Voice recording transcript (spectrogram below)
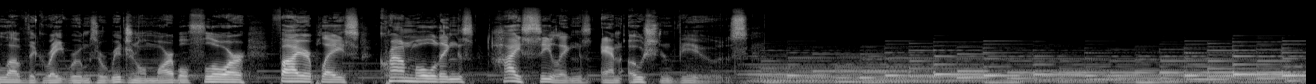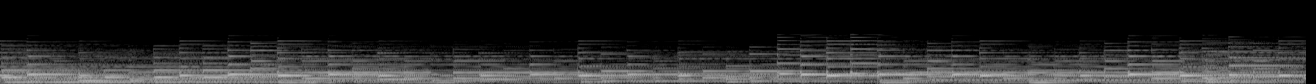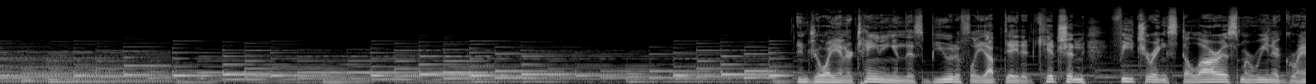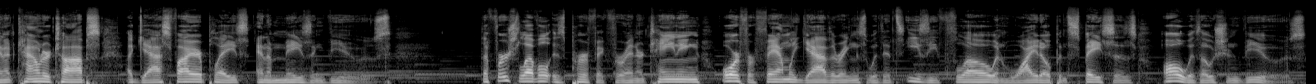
Love the great room's original marble floor, fireplace, crown moldings, high ceilings, and ocean views. Enjoy entertaining in this beautifully updated kitchen featuring Stellaris Marina granite countertops, a gas fireplace, and amazing views. The first level is perfect for entertaining or for family gatherings with its easy flow and wide open spaces, all with ocean views.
